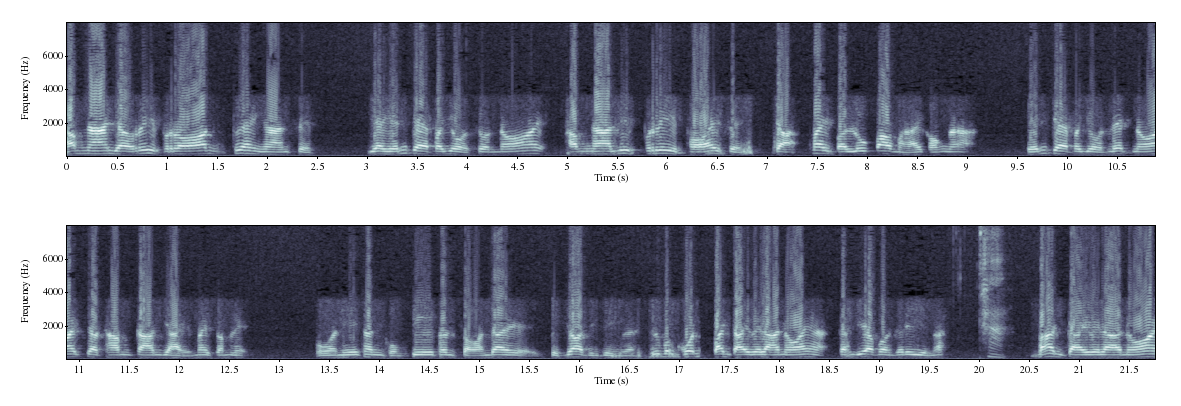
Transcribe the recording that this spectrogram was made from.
ทำงานอย่ารีบร้อนเพื่อให้งานเสร็จ อย่าเห็นแก่ประโยชน์ส่วนน้อยทำงานรีบรีบพอให้เสร็จ จะไม่บรรลุเป้าหมายของงาน เห็นแก่ประโยชน์เล็กน้อย จะทำการใหญ่ไม่สำเร็จโอ้วันนี้ท่านคงจื้อท่านสอนได้สุดยอดจริงๆเลยคือบางคนบ้านไกลเวลาน้อยอะกันเดียบอลก็ได้ยินนะค่ะ บ้านไกลเวลาน้อย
